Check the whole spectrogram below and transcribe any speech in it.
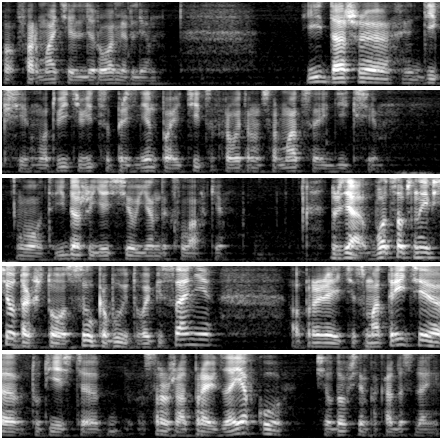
в формате Leroy Merlin. И даже Dixie. Вот видите, вице-президент по IT цифровой трансформации Dixie. Вот. И даже есть SEO Яндекс Лавки. Друзья, вот, собственно, и все. Так что ссылка будет в описании. Проверяйте, смотрите. Тут есть э, сразу же отправить заявку. Всего доброго, всем пока, до свидания.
